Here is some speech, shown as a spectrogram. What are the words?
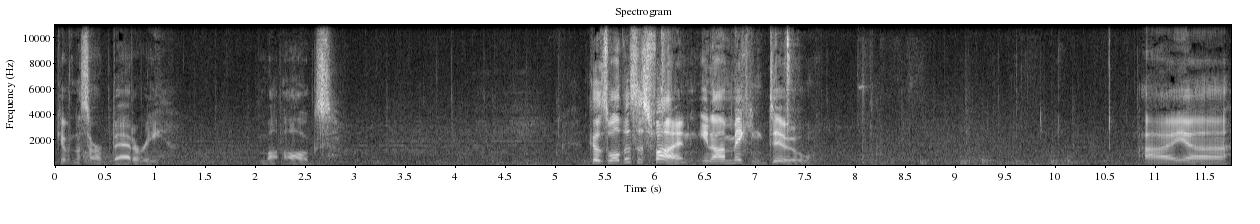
given us our battery augs. Because while this is fine, you know, I'm making do. I, uh...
